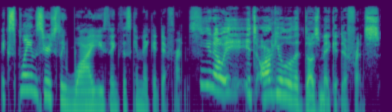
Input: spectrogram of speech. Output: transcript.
Explain seriously why you think this can make a difference. You know, it's arguable that it does make a difference.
